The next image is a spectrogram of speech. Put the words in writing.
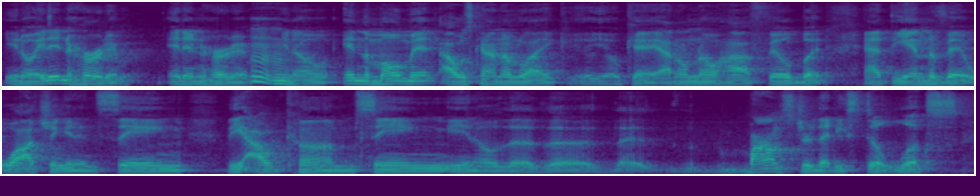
You know, it didn't hurt him. It didn't hurt him. You know, in the moment, I was kind of like, okay, I don't know how I feel, but at the end of it, watching it and seeing the outcome, seeing you know the the, the monster that he still looks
